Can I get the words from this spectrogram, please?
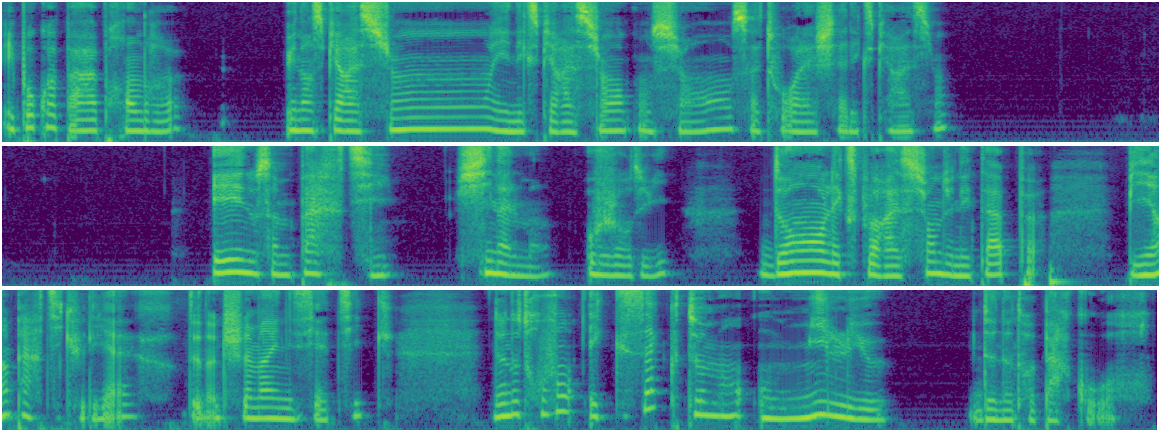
Et pourquoi pas prendre une inspiration et une expiration en conscience, à tout relâcher à l'expiration. Et nous sommes partis, finalement, aujourd'hui, dans l'exploration d'une étape bien particulière de notre chemin initiatique nous nous trouvons exactement au milieu de notre parcours.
